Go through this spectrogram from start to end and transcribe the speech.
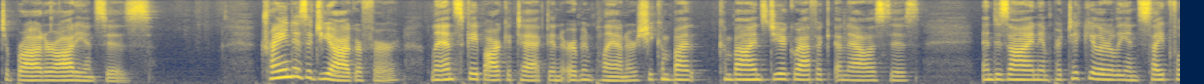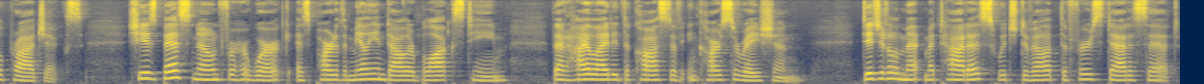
to broader audiences. Trained as a geographer, landscape architect, and urban planner, she combi combines geographic analysis and design in particularly insightful projects. She is best known for her work as part of the Million Dollar Blocks team that highlighted the cost of incarceration, Digital Matatus, which developed the first data set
